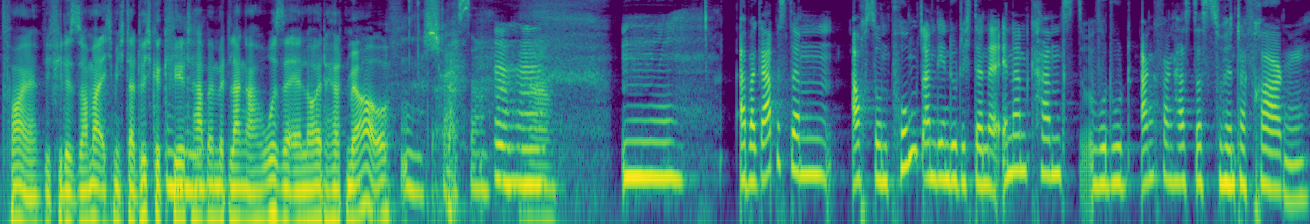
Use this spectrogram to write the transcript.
Voll. Wie viele Sommer ich mich da durchgequält mhm. habe mit langer Hose. Ey, Leute, hört mir auf. Oh, scheiße. Mhm. Ja. Aber gab es dann auch so einen Punkt, an den du dich dann erinnern kannst, wo du angefangen hast, das zu hinterfragen?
